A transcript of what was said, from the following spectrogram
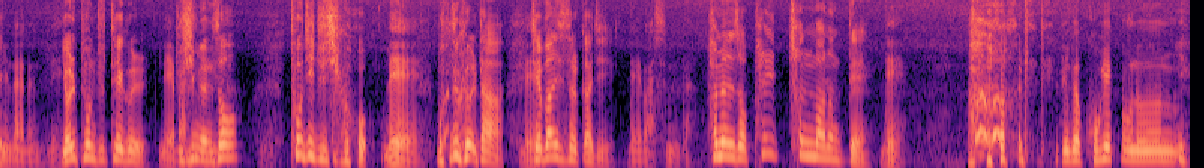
중공이 나는. 네. 열 10평 주택을 네, 주시면서 토지 주시고 네. 모든 걸 다 네. 재반 시설까지 네, 맞습니다. 하면서 8천만 원대 네. 그러니까 고객분은 예.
